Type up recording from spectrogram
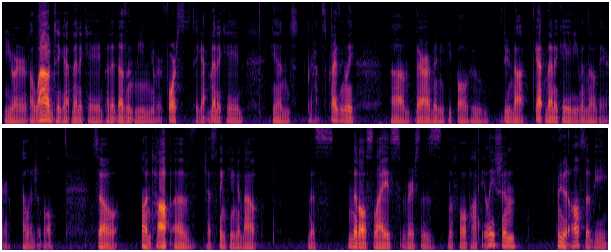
you're allowed to get Medicaid, but it doesn't mean you're forced to get Medicaid. And perhaps surprisingly, um, there are many people who do not get Medicaid even though they're eligible. So, on top of just thinking about this middle slice versus the full population, we would also be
